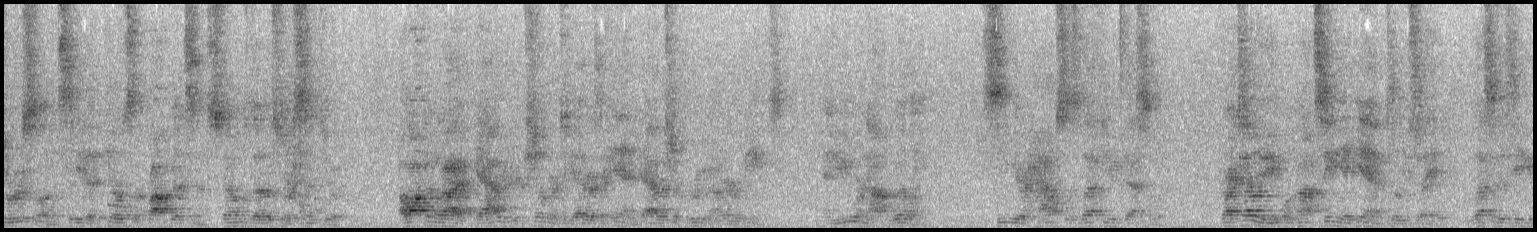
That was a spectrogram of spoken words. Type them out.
Jerusalem, the city that kills the prophets and stones those who are sent to it. How often would I have gathered your children together as a hen gathers her brood under her wings, and you were not willing. See, your house is left you desolate. For I tell you, you will not see me again until you say, Blessed is he who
